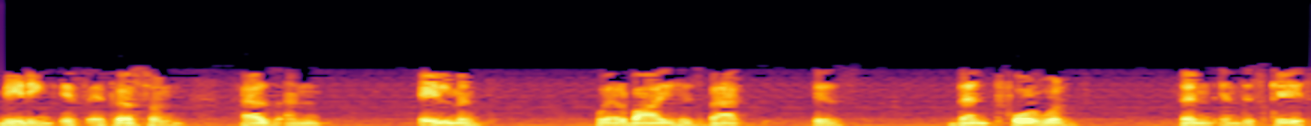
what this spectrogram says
meaning if a person has an ailment whereby his back is bent forward then in this case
